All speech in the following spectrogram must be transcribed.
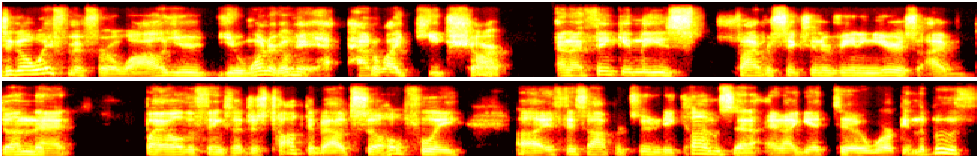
to go away from it for a while, you're you're wondering, okay, how do I keep sharp? And I think in these five or six intervening years, I've done that by all the things I just talked about. So hopefully, uh, if this opportunity comes and, and I get to work in the booth,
